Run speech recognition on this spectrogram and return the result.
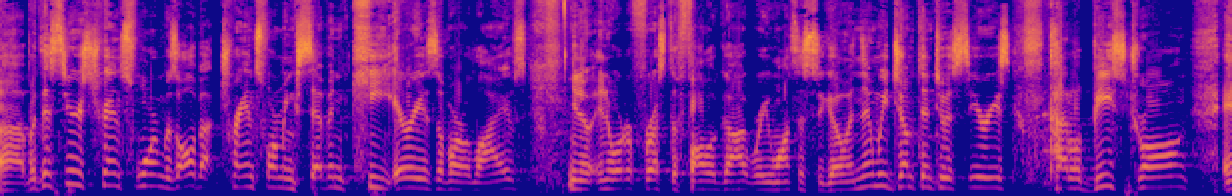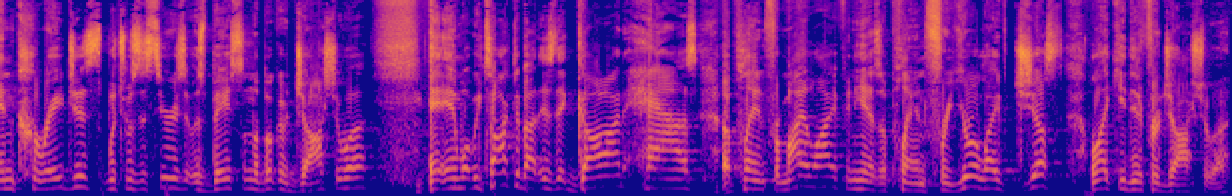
Uh, but this series, Transform, was all about transforming seven key areas of our lives, you know, in order for us to follow God where He wants us to go. And then we jumped into a series titled Be Strong and Courageous, which was a series that was based on the book of Joshua. And what we talked about is that God has a plan for my life and He has a plan for your life, just like He did for Joshua.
